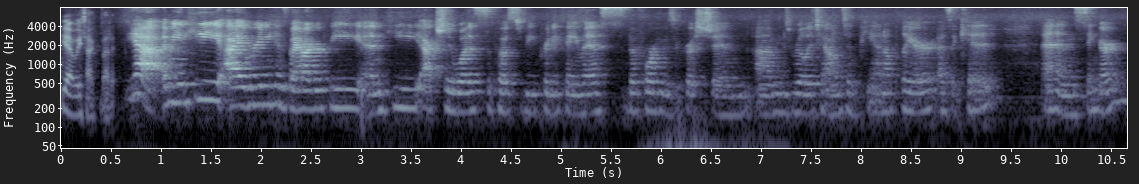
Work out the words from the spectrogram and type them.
Yeah, we talked about it. Yeah, I mean, he. I'm reading his biography, and he actually was supposed to be pretty famous before he was a Christian. Um, he was a really talented piano player as a kid and singer,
